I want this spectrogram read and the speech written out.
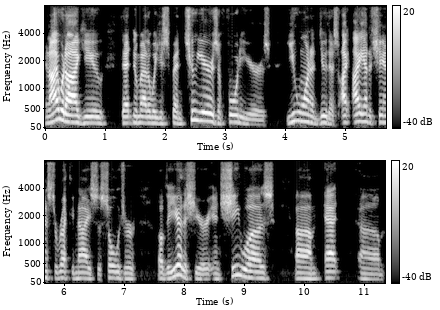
and I would argue that no matter whether you spend two years or 40 years, you want to do this. I, I had a chance to recognize the soldier of the year this year, and she was um, at um,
